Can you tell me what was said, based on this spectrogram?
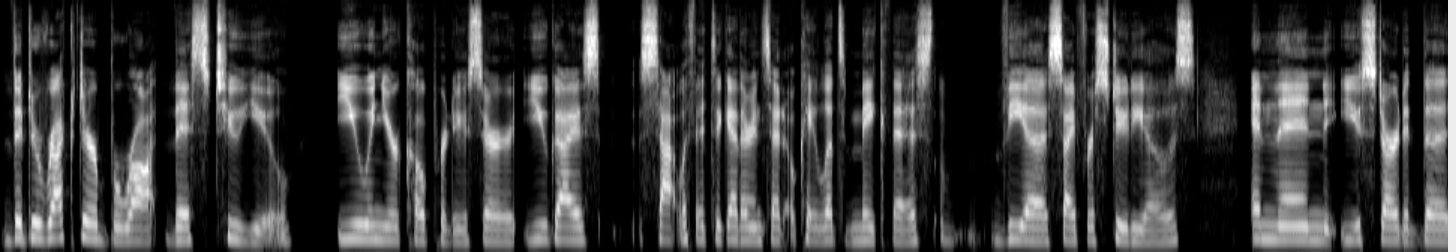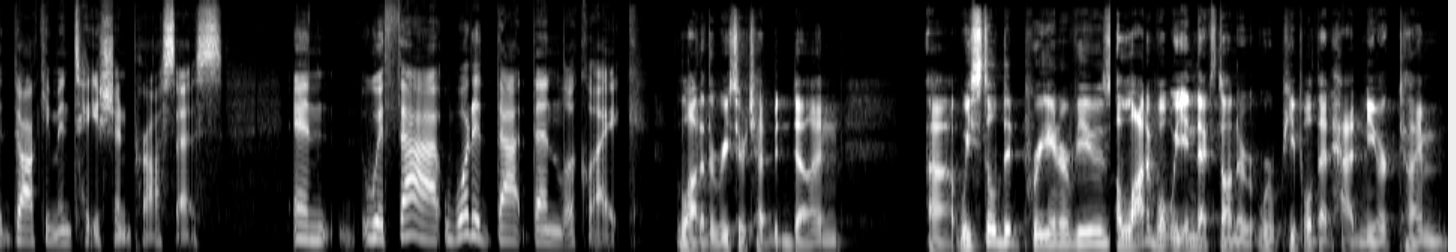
The director brought this to you. You and your co-producer, you guys sat with it together and said, "Okay, let's make this via Sypher Studios." And then you started the documentation process. And with that, what did that then look like? A lot of the research had been done uh, we still did pre-interviews. A lot of what we indexed on were people that had New York Times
